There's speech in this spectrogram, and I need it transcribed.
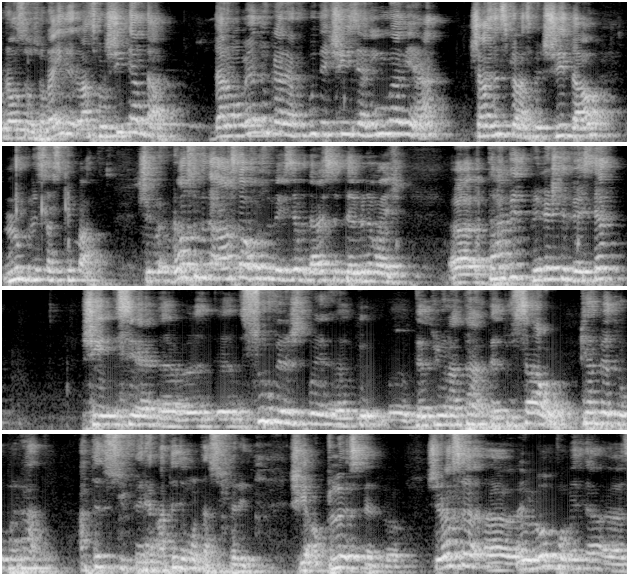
vreau să spun, înainte, la sfârșit i-am dat. Dar în momentul în care a făcut decizia în inima mea și a zis că la sfârșit dau, lucrurile s-au schimbat. Și vreau să vă dau, asta a fost un exemplu, dar hai să terminăm aici. Uh, David primește vestea și se uh, uh, suferă și spune uh, că, uh, pentru Ionatan, pentru Saul, chiar pentru împărat. Atât suferea, atât de mult a suferit. Și au plâns pentru... Și vreau să uh, reluăm povestea, uh,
